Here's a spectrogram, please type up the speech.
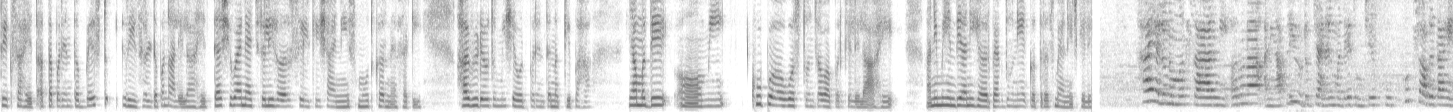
ट्रिक्स आहेत. आत्तापर्यंत बेस्ट रिझल्ट पण आलेला आहे. त्याशिवाय naturally hair silky shiny smooth करण्यासाठी हा व्हिडिओ तुम्ही शेवटपर्यंत नक्की पहा. यामध्ये मी खूप वस्तूंचा वापर केलेला आहे आणि मेहंदी आणि हेअर पॅक दोन्ही एकत्रच मॅनेज केले हॅलो नमस्कार. मी अरुणा आणि आपल्या युट्यूब चॅनलमध्ये तुमचे खूप खूप स्वागत आहे.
